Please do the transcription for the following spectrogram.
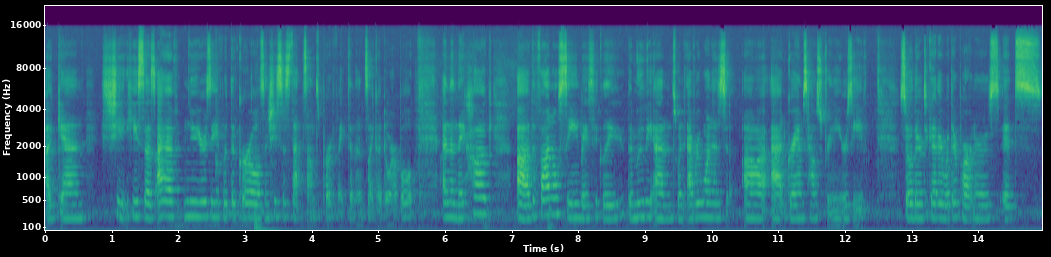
again. She he says, "I have New Year's Eve with the girls," and she says, "That sounds perfect," and it's like adorable. And then they hug. Uh, the final scene, basically, the movie ends when everyone is uh, at Graham's house for New Year's Eve. So they're together with their partners. It's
